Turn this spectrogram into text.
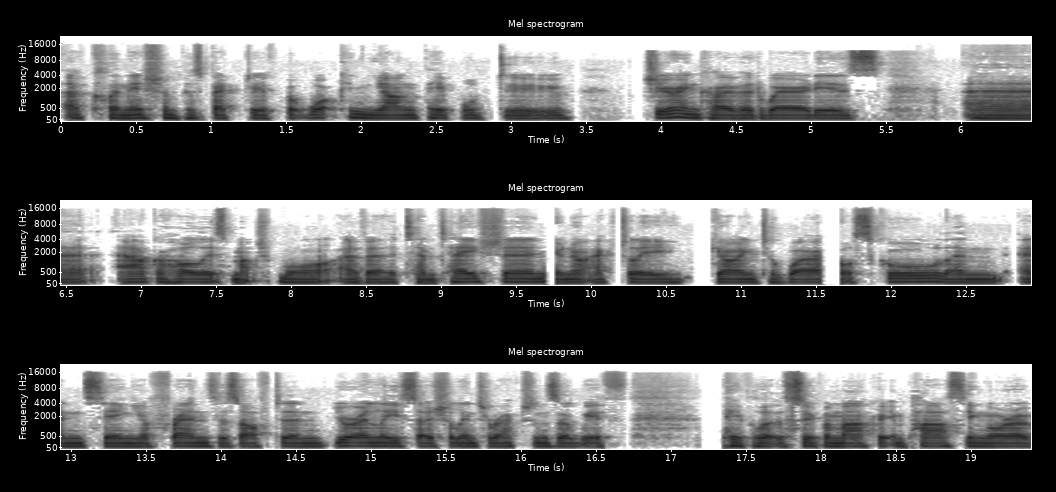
a clinician perspective, but what can young people do during COVID where it is uh, alcohol is much more of a temptation. You're not actually going to work or school and, and seeing your friends as often. Your only social interactions are with people at the supermarket in passing or a,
